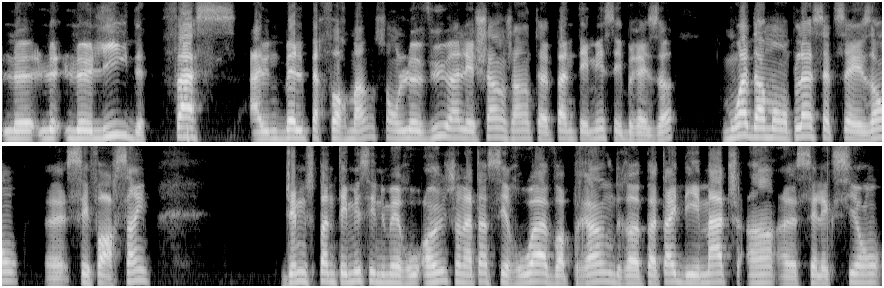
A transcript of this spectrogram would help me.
le, lead face à une belle performance. On l'a vu, hein, l'échange entre Pantémis et Breza. Moi, dans mon plan cette saison, euh, c'est fort simple. James Pantémis est numéro un. Jonathan Sirois va prendre euh, peut-être des matchs en sélection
